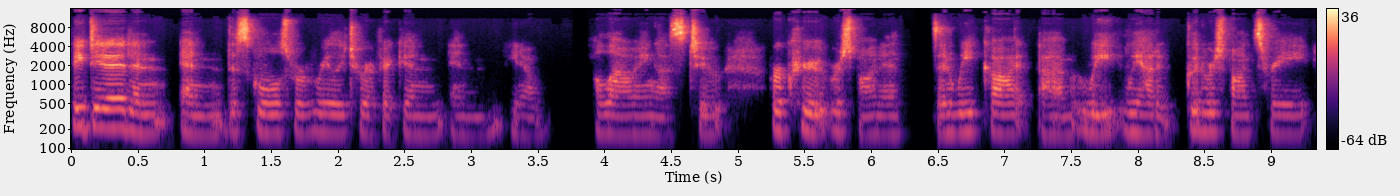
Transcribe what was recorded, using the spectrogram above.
they did, and and the schools were really terrific in, in you know, allowing us to recruit respondents. And we got, um, we we had a good response rate,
